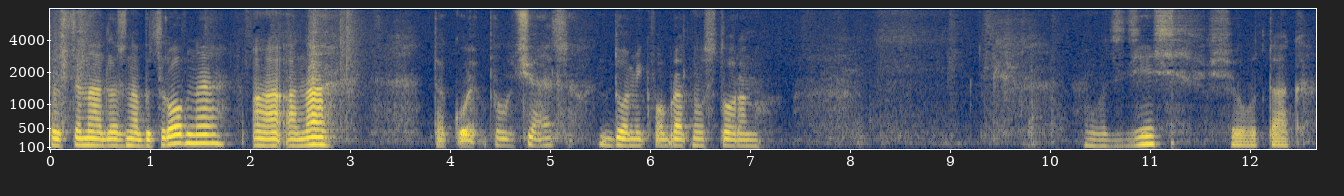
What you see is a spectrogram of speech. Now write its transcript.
то есть она должна быть ровная, а она такой получается домик в обратную сторону. Вот здесь все вот так.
